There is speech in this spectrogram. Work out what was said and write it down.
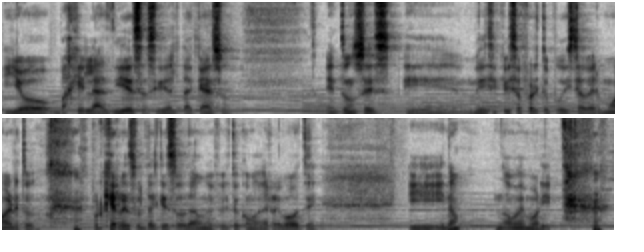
Y yo bajé las 10 así del tacazo. Entonces eh, me dice, Christopher, te pudiste haber muerto, porque resulta que eso da un efecto como de rebote. y no, no me morí.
